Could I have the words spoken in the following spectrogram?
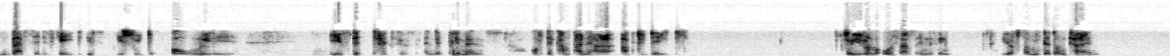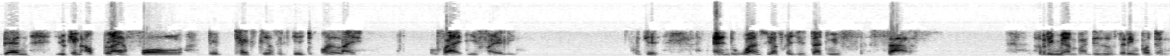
That certificate is issued only if the taxes and the payments of the company are up to date. So you don't owe us anything. You have submitted on time. Then you can apply for the tax clearance certificate online via e-filing. Okay. And once you have registered with SARS, remember, this is very important.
